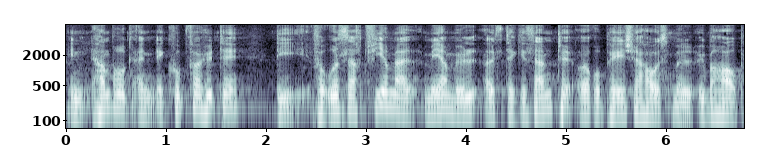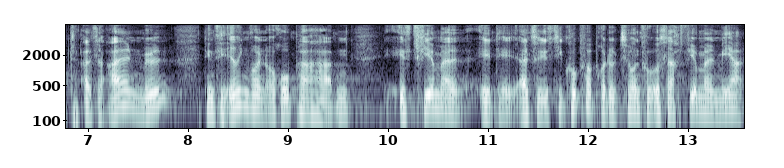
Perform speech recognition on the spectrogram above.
in Hamburg eine Kupferhütte, die verursacht viermal mehr Müll als der gesamte europäische Hausmüll überhaupt. Also allen Müll, den Sie irgendwo in Europa haben, ist viermal, also ist die Kupferproduktion verursacht viermal mehr.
